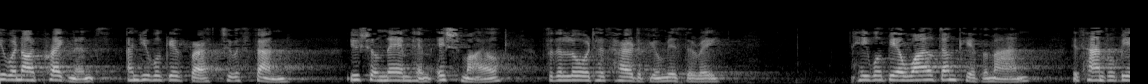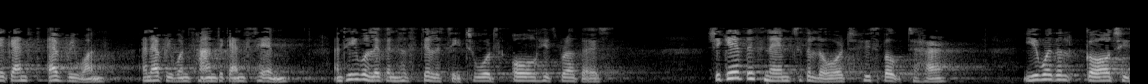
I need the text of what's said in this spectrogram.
you are now pregnant, and you will give birth to a son. You shall name him Ishmael, for the Lord has heard of your misery. He will be a wild donkey of a man. His hand will be against everyone, and everyone's hand against him, and he will live in hostility towards all his brothers. She gave this name to the Lord who spoke to her. You are the God who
